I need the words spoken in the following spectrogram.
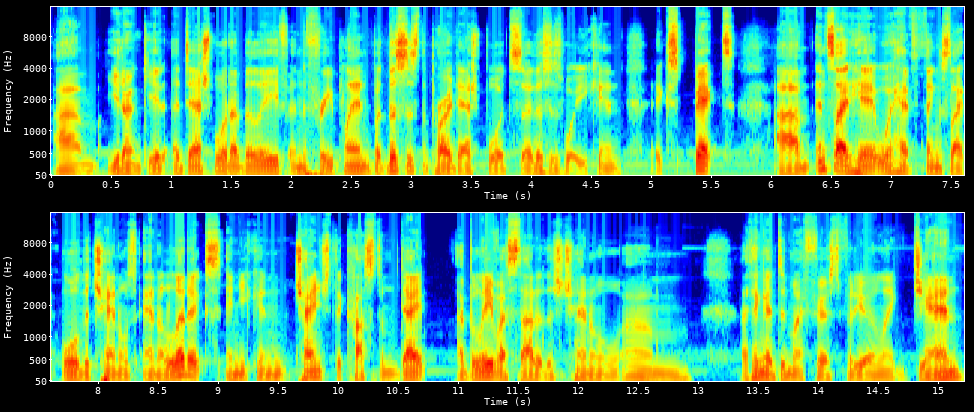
Um, you don't get a dashboard, I believe, in the free plan, but this is the pro dashboard. So this is what you can expect. Um, inside here, we'll have things like all the channels analytics, and you can change the custom date. I believe I started this channel, um, I think I did my first video in like Jan.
